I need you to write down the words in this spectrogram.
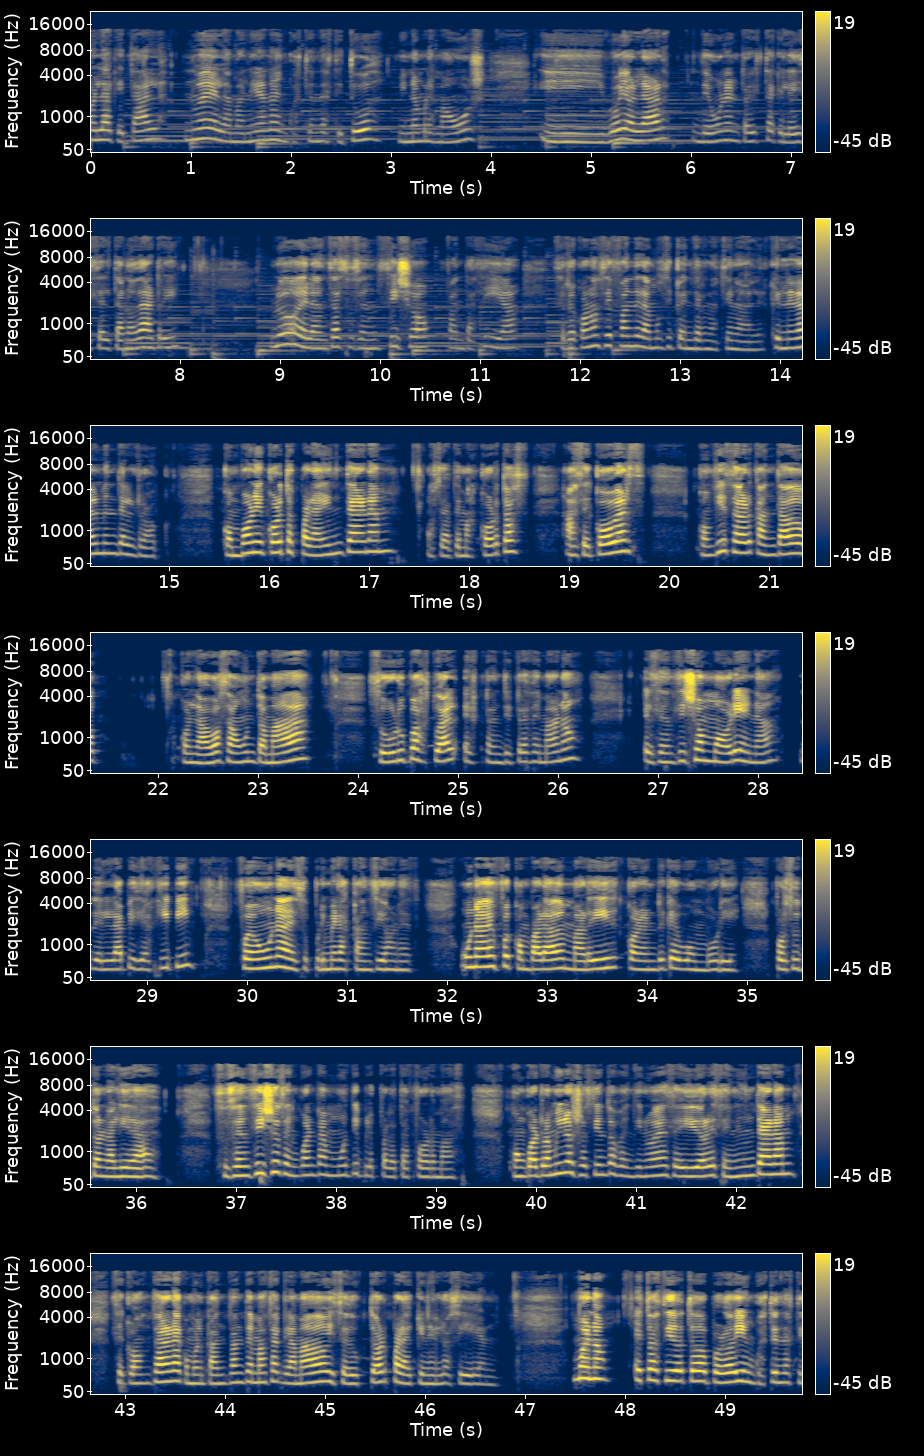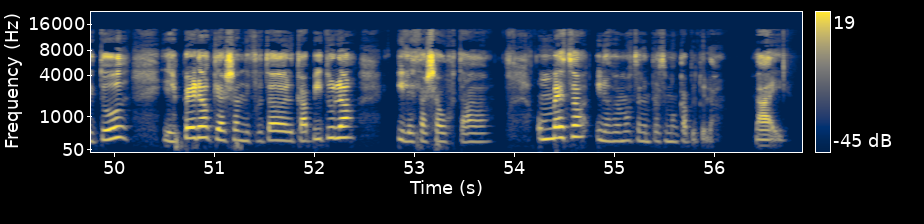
Hola, ¿qué tal? 9 de la mañana en cuestión de actitud. Mi nombre es Maush y voy a hablar de una entrevista que le hice al Tano Darry. Luego de lanzar su sencillo Fantasía, se reconoce fan de la música internacional, generalmente el rock. Compone cortos para Instagram, o sea, temas cortos, hace covers, confiesa haber cantado con la voz aún tomada. Su grupo actual es 33 de mano. El sencillo Morena del lápiz de hippie fue una de sus primeras canciones. Una vez fue comparado en Madrid con Enrique Bumburi por su tonalidad. Su sencillo se encuentra en múltiples plataformas. Con 4.829 seguidores en Instagram, se consagra como el cantante más aclamado y seductor para quienes lo siguen. Bueno, esto ha sido todo por hoy en cuestión de actitud y espero que hayan disfrutado del capítulo y les haya gustado. Un beso y nos vemos en el próximo capítulo. Bye.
